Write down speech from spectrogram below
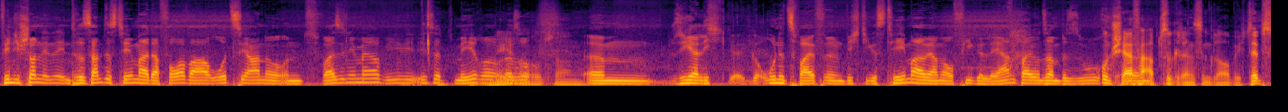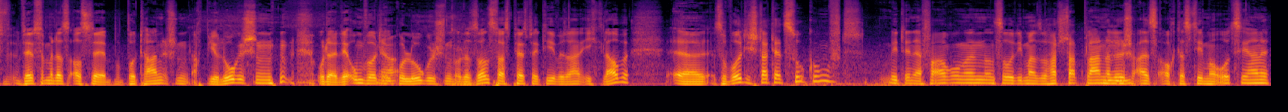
Finde ich schon ein interessantes Thema. Davor war Ozeane und weiß ich nicht mehr, wie, ist es, Meere, Meere oder so. Ähm, sicherlich äh, ohne Zweifel ein wichtiges Thema. Wir haben auch viel gelernt bei unserem Besuch. Und schärfer ähm, abzugrenzen, glaube ich. Selbst, selbst wenn man das aus der botanischen, ach, biologischen oder der umweltökologischen ja. oder sonst was Perspektive sagt, ich glaube, äh, sowohl die Stadt der Zukunft mit den Erfahrungen und so, die man so hat, stadtplanerisch, mhm. als auch das Thema Ozeane,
